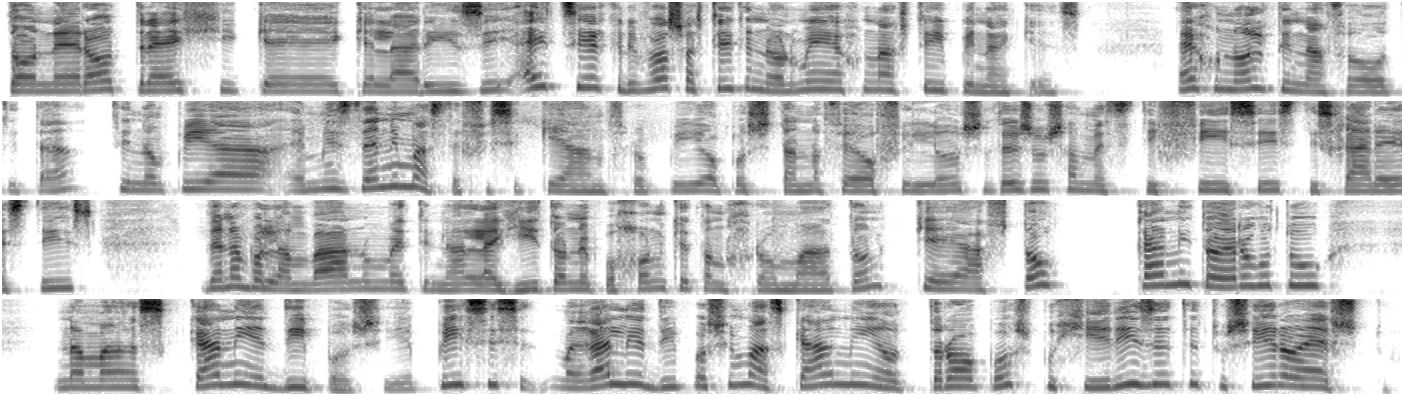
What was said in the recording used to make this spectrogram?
το νερό τρέχει και, και λαρίζει. Έτσι ακριβώς αυτή την ορμή έχουν αυτοί οι πίνακες. Έχουν όλη την αθωότητα, την οποία εμείς δεν είμαστε φυσικοί άνθρωποι, όπως ήταν ο Θεόφιλος, δεν ζούσαμε στη φύση, στις χαρές της, δεν απολαμβάνουμε την αλλαγή των εποχών και των χρωμάτων και αυτό κάνει το έργο του να μας κάνει εντύπωση. Επίσης, μεγάλη εντύπωση μας κάνει ο τρόπος που χειρίζεται τους ήρωές του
